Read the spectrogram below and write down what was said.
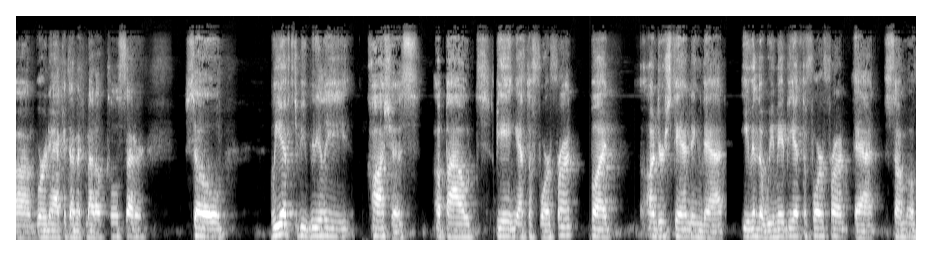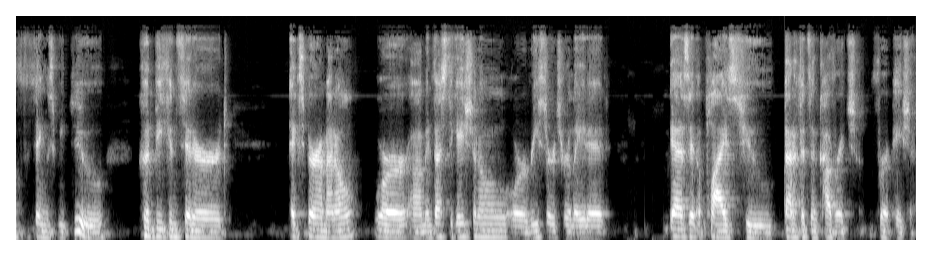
Um, we're an academic medical center. So we have to be really cautious about being at the forefront, but understanding that even though we may be at the forefront, that some of the things we do could be considered experimental or um, investigational or research related as it applies to benefits and coverage for a patient.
